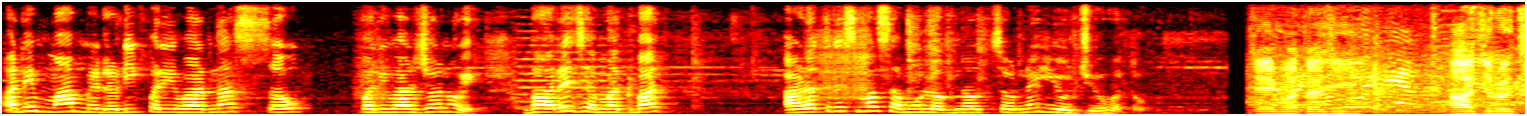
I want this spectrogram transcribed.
અને મા મેલડી પરિવારના સૌ પરિવારજનોએ ભારે જમત બાદ આડત્રીસમાં સમૂહ લગ્નોત્સવને યોજ્યો હતો. જય માતાજી. આજરોજ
